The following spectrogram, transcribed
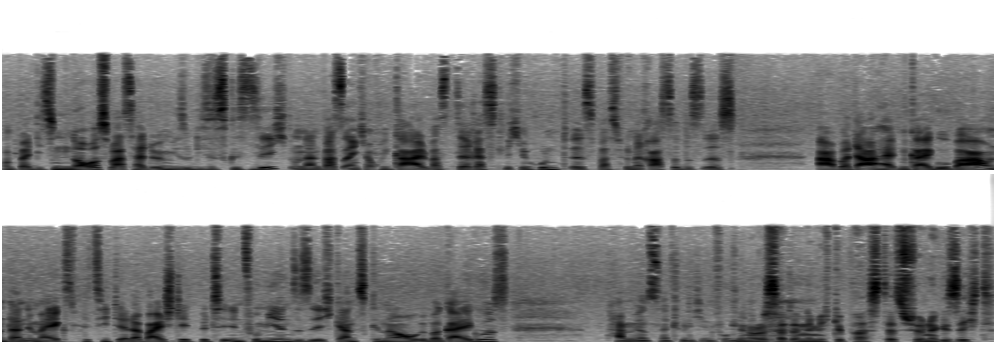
Und bei diesem Nose war es halt irgendwie so dieses Gesicht und dann war es eigentlich auch egal, was der restliche Hund ist, was für eine Rasse das ist. Aber da halt ein Galgo war und dann immer explizit ja dabei steht, bitte informieren Sie sich ganz genau über Galgos, haben wir uns natürlich informiert. Genau, das hat dann nämlich gepasst, das schöne Gesicht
